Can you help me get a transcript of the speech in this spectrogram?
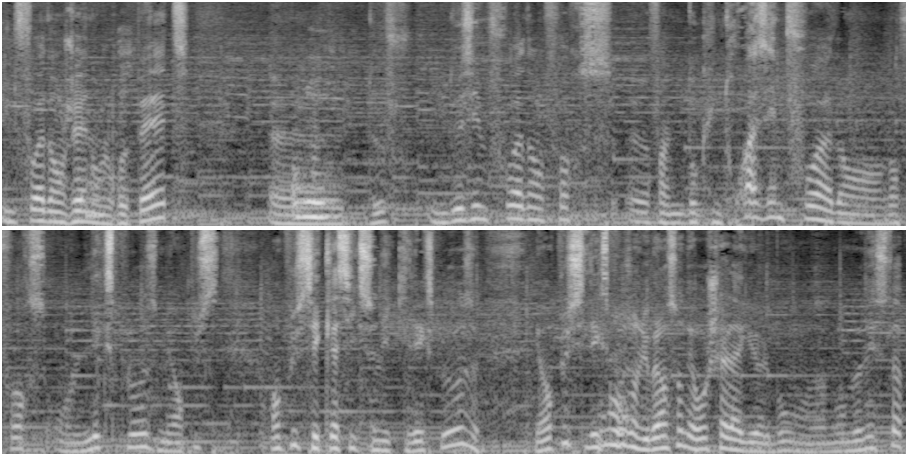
Une fois dans Gêne, on le répète. Euh, Oui. deux f- une deuxième fois dans Force, euh, enfin donc une troisième fois dans, dans Force, on l'explose, mais en plus, en plus c'est classique Sonic qui l'explose, et en plus il explose Ouais. en lui balançant des rochers à la gueule. Bon, à un moment donné, stop.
